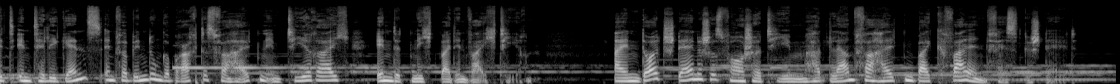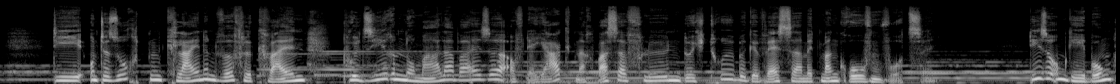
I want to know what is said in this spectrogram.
Mit Intelligenz in Verbindung gebrachtes Verhalten im Tierreich endet nicht bei den Weichtieren. Ein deutsch-dänisches Forscherteam hat Lernverhalten bei Quallen festgestellt. Die untersuchten kleinen Würfelquallen pulsieren normalerweise auf der Jagd nach Wasserflöhen durch trübe Gewässer mit Mangrovenwurzeln. Diese Umgebung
